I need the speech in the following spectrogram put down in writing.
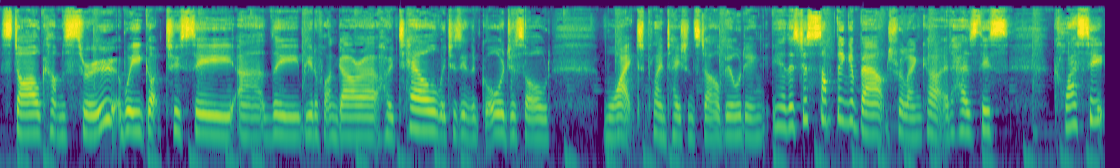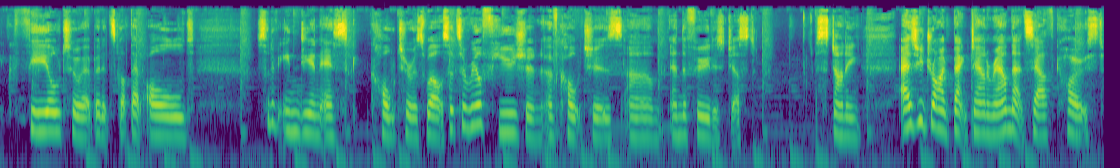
style comes through. We got to see uh, the beautiful Angara Hotel, which is in the gorgeous old white plantation style building. Yeah, there's just something about Sri Lanka. It has this classic feel to it, but it's got that old sort of Indian esque culture as well. So it's a real fusion of cultures, um, and the food is just stunning. As you drive back down around that south coast,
